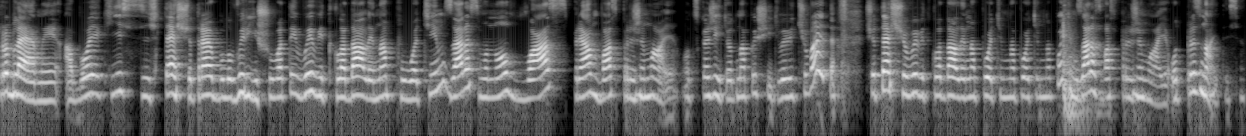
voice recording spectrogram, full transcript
проблеми або якісь те, що треба було вирішувати, ви відкладали на потім. Зараз воно вас прям вас прижимає. От скажіть, от напишіть, ви відчуваєте, що те, що ви відкладали на потім, на потім, на потім, зараз вас прижимає. От признайтеся.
